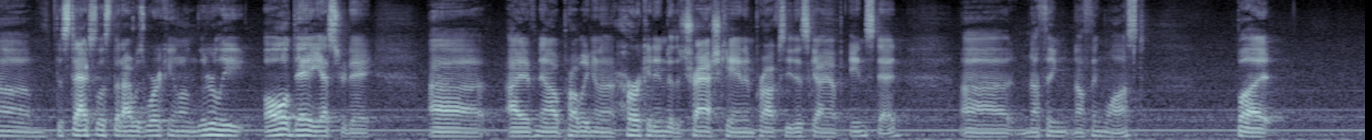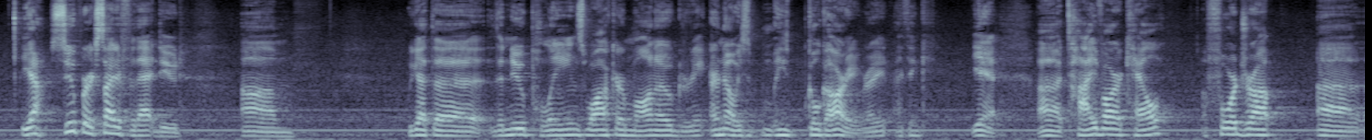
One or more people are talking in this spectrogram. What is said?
Um, the stacks list that I was working on literally all day yesterday, uh, I have now probably gonna herk it into the trash can and proxy this guy up instead. Uh, nothing, nothing lost, but yeah, super excited for that dude. Um, we got the the new Planeswalker mono green, or no, he's he's Golgari, right? I think, yeah. Uh, Tyvar Kell, a four drop uh,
